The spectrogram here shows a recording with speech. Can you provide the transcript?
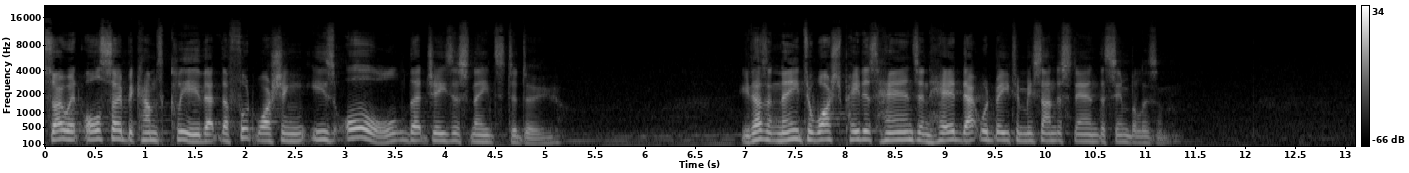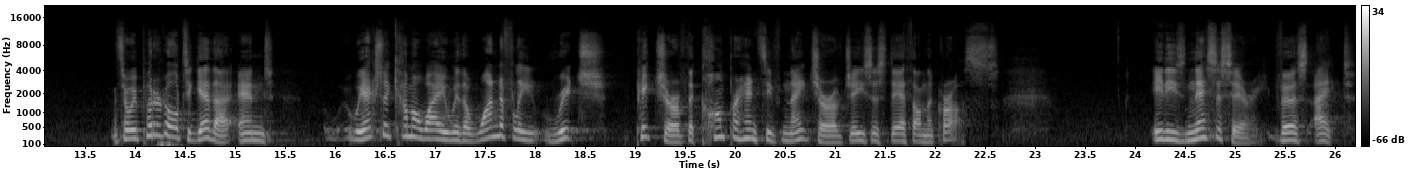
so it also becomes clear that the foot washing is all that Jesus needs to do. He doesn't need to wash Peter's hands and head, that would be to misunderstand the symbolism. And so we put it all together, and we actually come away with a wonderfully rich picture of the comprehensive nature of Jesus' death on the cross. It is necessary, verse 8.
